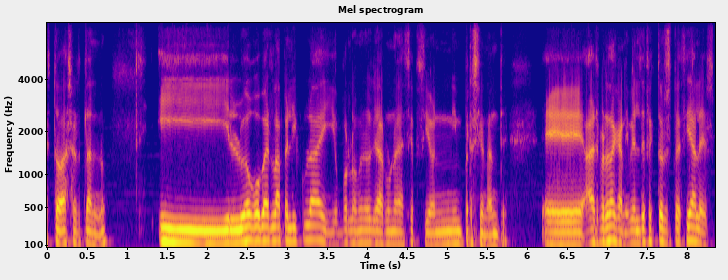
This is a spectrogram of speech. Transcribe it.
Esto va a ser tal, ¿no? y luego ver la película y yo por lo menos llegar una decepción impresionante. Eh, es verdad que a nivel de efectos especiales,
